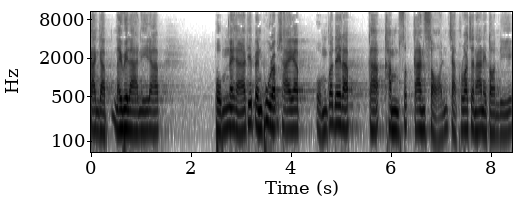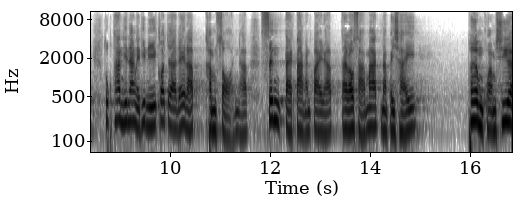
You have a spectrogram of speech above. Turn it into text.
กันกับในเวลานี้นะครับ ผมในฐานะที่เป็นผู้รับใช้ครับ ผมก็ได้รับคำการสอนจากพระวจนะในตอนนี้ ทุกท่านที่นั่งในที่นี้ก็จะได้รับคำสอนนะครับ ซึ่งแตกต่างกันไปนะครับ แต่เราสามารถนำไปใช้เพิ่มความเชื่อ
